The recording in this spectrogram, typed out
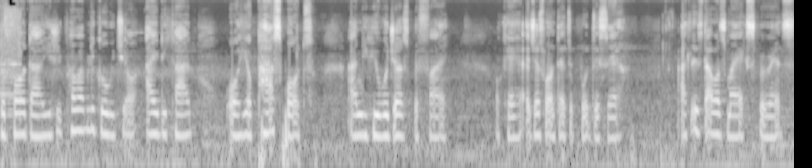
The border you should probably go with your id card or your passport and you will just be fine. Okay i just wanted to put this here. At least that was my experience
